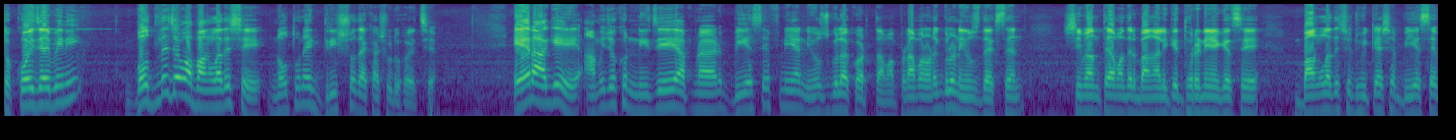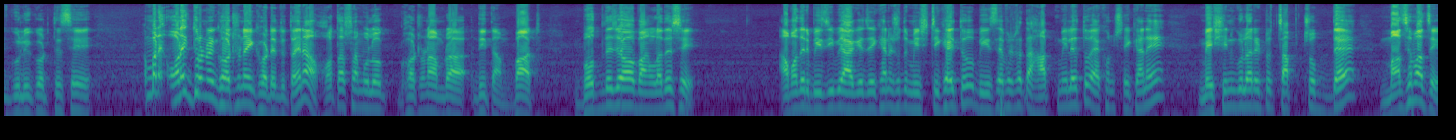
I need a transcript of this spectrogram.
তো কই যাইবিনি? বদলে যাওয়া বাংলাদেশে নতুন এক দৃশ্য দেখা শুরু হয়েছে। এর আগে আমি যখন নিজে আপনার বিএসএফ নিয়ে নিউজগুলো করতাম, আপনারা আমার অনেকগুলো নিউজ দেখছেন। সীমান্তে আমাদের বাঙালিকে ধরে নিয়ে গেছে, বাংলাদেশে ঢুকে এসে বিএসএফ গুলি করতেছে মানে অনেক ধরনের ঘটনাই ঘটে তো তাই না? হতাশামূলক ঘটনা আমরা দিতাম বাট বদলে যাওয়া বাংলাদেশে আমাদের বিজিবি আগে যেখানে শুধু মিষ্টি খাইতো বিএসএফের সাথে হাত মিলেতো, এখন সেখানে মেশিনগুলোর একটু চাপচোপ দেয়, মাঝে মাঝে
